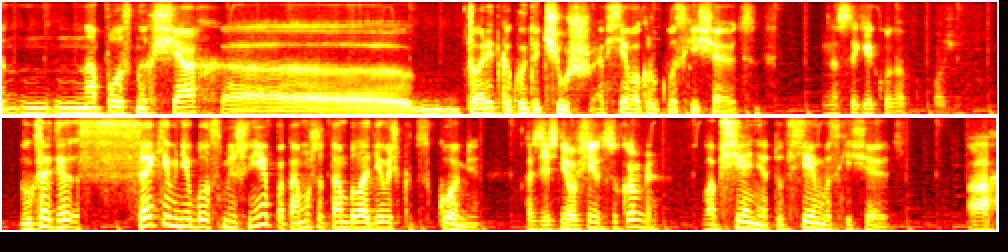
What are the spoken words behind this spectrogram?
на постных щах э, творит какую-то чушь, а все вокруг восхищаются. На Секикуна похоже. Ну, кстати, Секи мне был смешнее, потому что там была девочка Цукоми. А здесь не вообще не Цукоми? Вообще нет, тут все им восхищаются. А,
